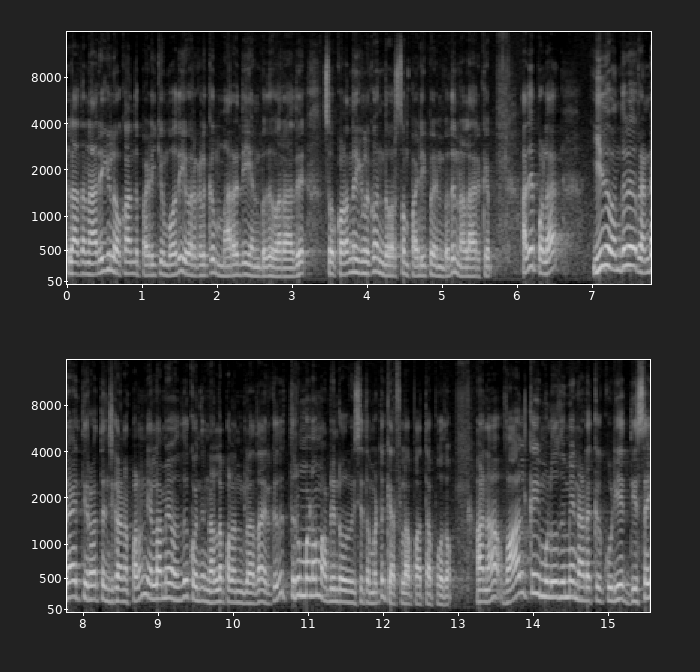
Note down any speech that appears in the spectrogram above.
இல்லை அதன் அருகில் உட்காந்து படிக்கும்போது இவர்களுக்கு மறதி என்பது வராது. ஸோ குழந்தைங்களுக்கும் இந்த வருஷம் படிப்பு என்பது நல்லாயிருக்கு அதே போல் இது வந்து ரெண்டாயிரத்தி இருபத்தஞ்சுக்கான பலன். எல்லாமே வந்து கொஞ்சம் நல்ல பலன்களாக தான் இருக்குது. திருமணம் அப்படின்ற ஒரு விஷயத்தை மட்டும் கேர்ஃபுல்லாக பார்த்தா போதும். ஆனால் வாழ்க்கை முழுவதுமே நடக்கக்கூடிய திசை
